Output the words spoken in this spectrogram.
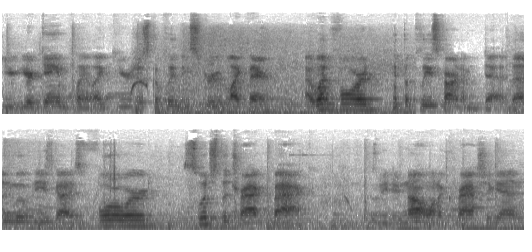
your, your gameplay. Like, you're just completely screwed. Like there. I went forward, hit the police car, and I'm dead. Then move these guys forward, switch the track back, because we do not want to crash again.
